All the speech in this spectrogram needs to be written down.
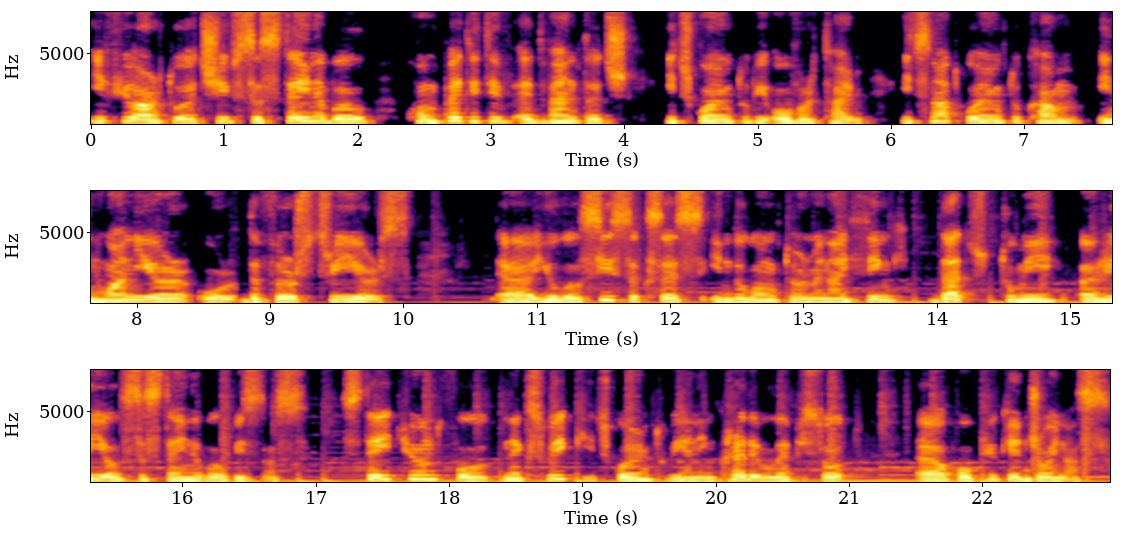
if you are to achieve sustainable competitive advantage, it's going to be over time. It's not going to come in one year or the first three years. Uh, you will see success in the long term. And I think that's to me a real sustainable business. Stay tuned for next week. It's going to be an incredible episode. Uh, hope you can join us.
